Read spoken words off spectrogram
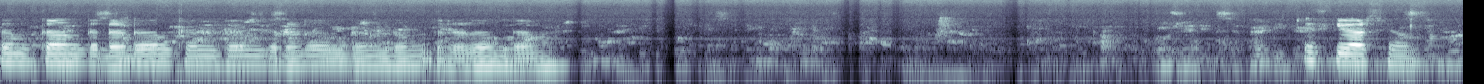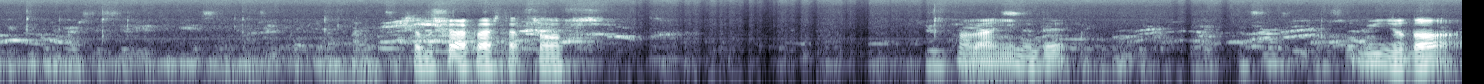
Dın dın dırırın dın dın dırırın dın dın dırırın dın. Eski versiyon. Çalışıyor arkadaşlar. Tamam. Ama ben yine de videoda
